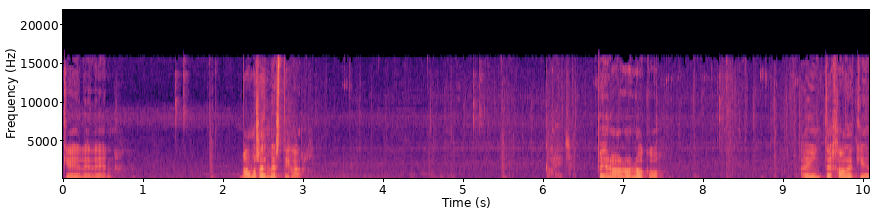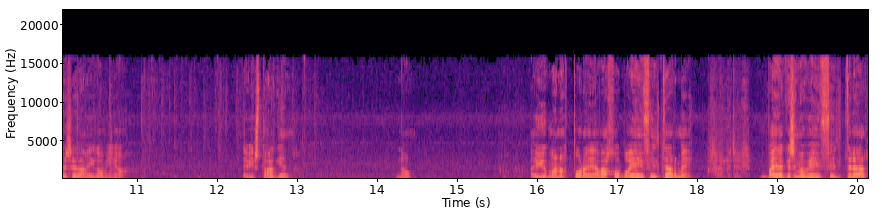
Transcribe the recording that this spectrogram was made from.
Que le den. Vamos a investigar. Pero a lo loco. Hay un tejado que quiere ser amigo mío. ¿He visto a alguien? ¿No? Hay humanos por ahí abajo. Voy a infiltrarme. Vaya que se me voy a infiltrar.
